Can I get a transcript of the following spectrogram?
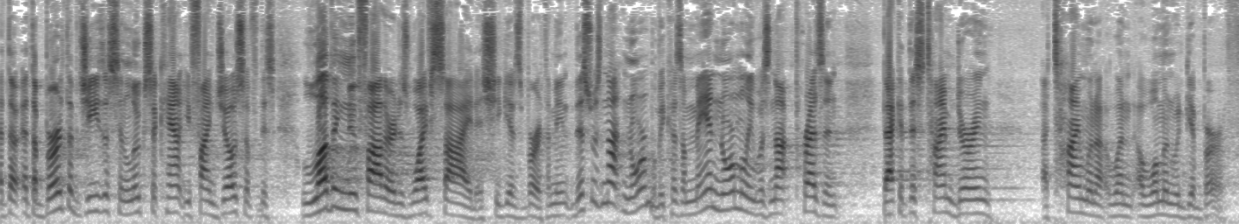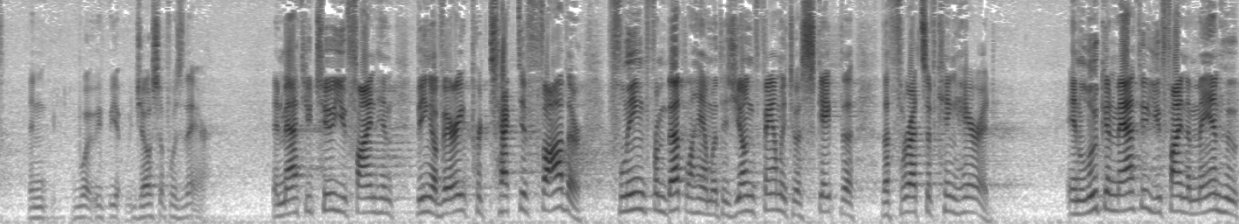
At the, at the birth of Jesus in Luke's account, you find Joseph, this loving new father, at his wife's side as she gives birth. I mean, this was not normal because a man normally was not present back at this time during a time when a, when a woman would give birth. And Joseph was there. In Matthew 2, you find him being a very protective father, fleeing from Bethlehem with his young family to escape the, the threats of King Herod. In Luke and Matthew, you find a man who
